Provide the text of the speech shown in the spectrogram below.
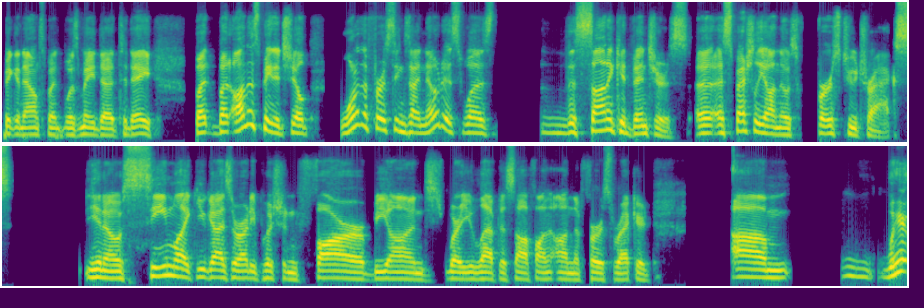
big announcement was made uh, today. But but on this painted shield one of the first things i noticed was the sonic adventures uh, especially on those first two tracks you know seem like you guys are already pushing far beyond where you left us off on on the first record. Um where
